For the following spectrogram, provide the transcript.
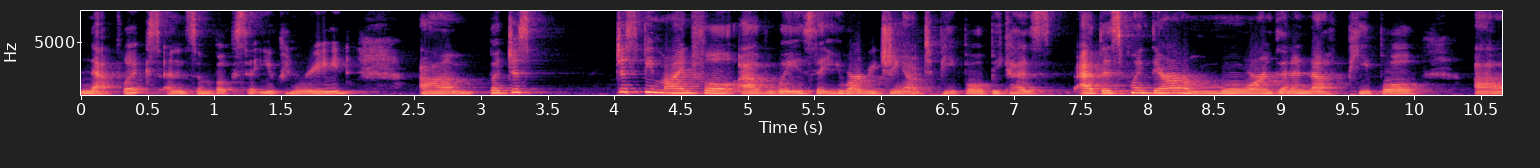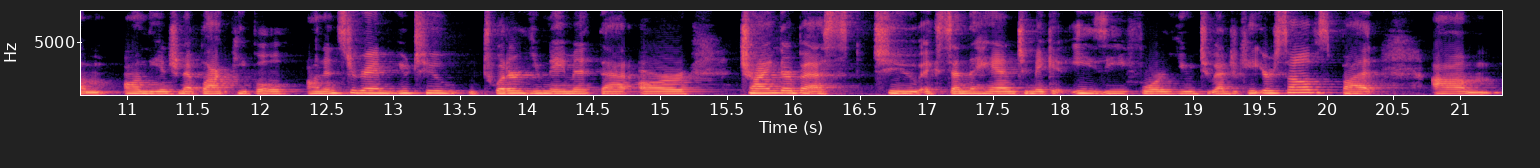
Netflix and some books that you can read. Um, but just just be mindful of ways that you are reaching out to people because at this point there are more than enough people um, on the internet black people on instagram youtube twitter you name it that are trying their best to extend the hand to make it easy for you to educate yourselves but um,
